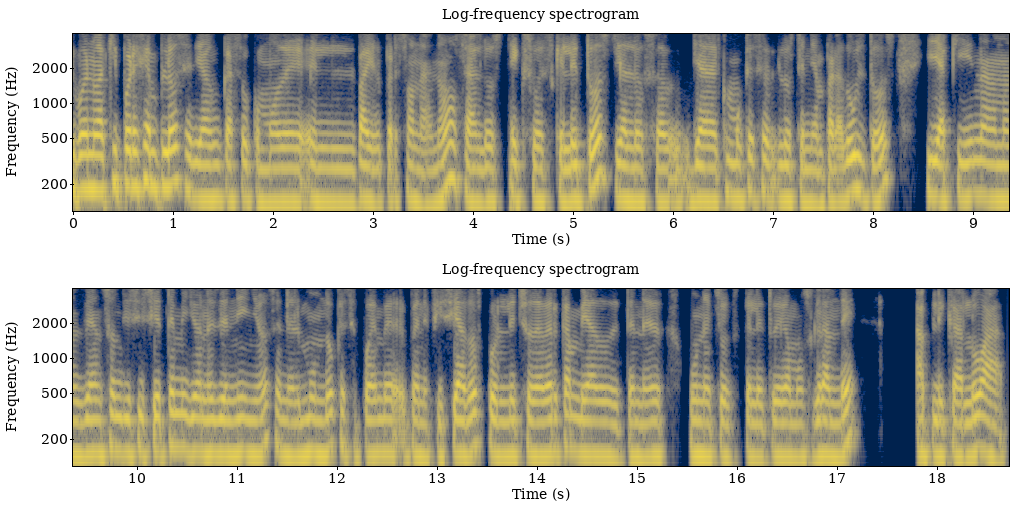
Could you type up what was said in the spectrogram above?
Y bueno, aquí, por ejemplo, sería un caso como de el buyer persona, ¿no? O sea, los exoesqueletos ya los, ah, ya como que se, los tenían para adultos y aquí nada más vean, son 17 millones de niños en el mundo que se pueden ver beneficiados por el hecho de haber cambiado de tener un exoesqueleto, digamos, grande, aplicarlo a,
